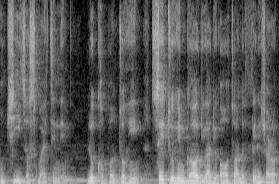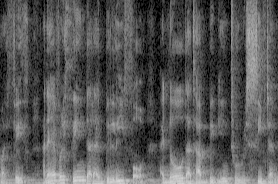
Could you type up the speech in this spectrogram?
in Jesus' mighty name. Look up unto Him. Say to Him, God, you are the author and the finisher of my faith and everything that I believe for, I know that I begin to receive them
